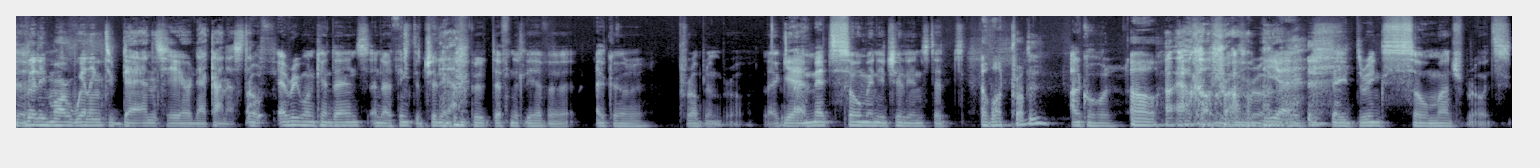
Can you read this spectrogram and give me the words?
the, really more willing to dance here, that kind of stuff. bro, everyone can dance, and I think the Chilean Yeah. people definitely have a alcohol problem, bro. Like Yeah. I met so many Chileans that A what problem? alcohol. Oh, Uh, alcohol problem. bro. Yeah. Like, they drink so much, bro. It's,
